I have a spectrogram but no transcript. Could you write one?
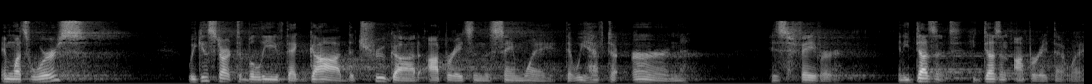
And what's worse, we can start to believe that God, the true God, operates in the same way, that we have to earn his favor. And he doesn't. He doesn't operate that way.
